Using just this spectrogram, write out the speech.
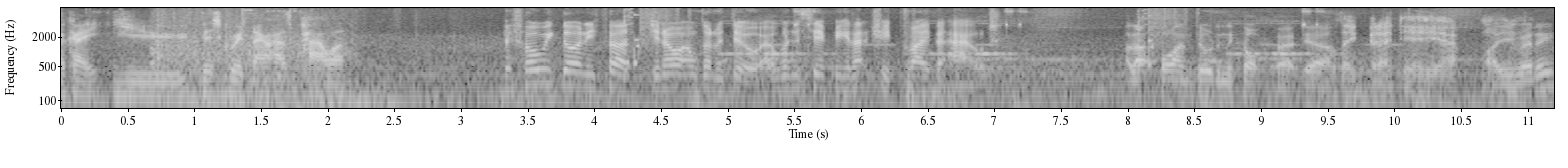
Okay, you. This grid now has power. Before we go any further, do you know what I'm going to do? I'm going to see if we can actually drive it out. Uh, That's why I'm building the cockpit, yeah. That's a good idea. Yeah. Are you ready?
